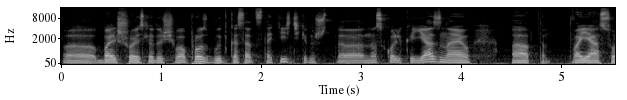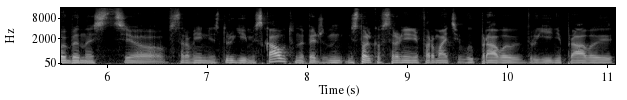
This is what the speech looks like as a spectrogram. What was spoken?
э, большой следующий вопрос, будет касаться статистики, потому что, э, насколько я знаю, там, твоя особенность э, в сравнении с другими скаутами, опять же, ну, не столько в сравнении в формате вы правы, другие неправы,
